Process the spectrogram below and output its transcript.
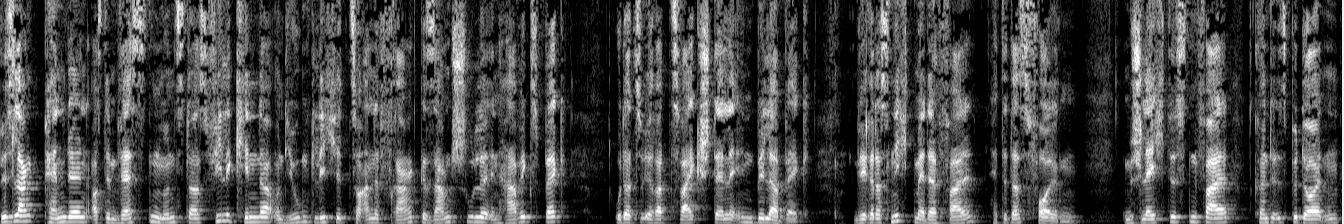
Bislang pendeln aus dem Westen Münsters viele Kinder und Jugendliche zur Anne Frank Gesamtschule in Havigsbeck oder zu ihrer Zweigstelle in Billerbeck. Wäre das nicht mehr der Fall, hätte das Folgen. Im schlechtesten Fall könnte es bedeuten,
